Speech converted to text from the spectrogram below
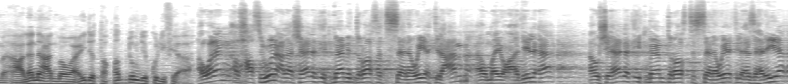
كما أعلن عن مواعيد التقدم لكل فئة. أولا الحاصلون على شهادة إتمام الدراسة الثانوية العامة أو ما يعادلها أو شهادة إتمام دراسة الثانوية الأزهرية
